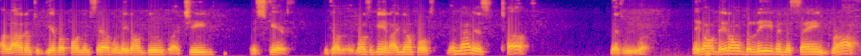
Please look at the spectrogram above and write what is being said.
allow them to give up on themselves when they don't do or achieve is scary. Because once again, our young folks, they're not as tough as we were. They don't they don't believe in the same grind.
